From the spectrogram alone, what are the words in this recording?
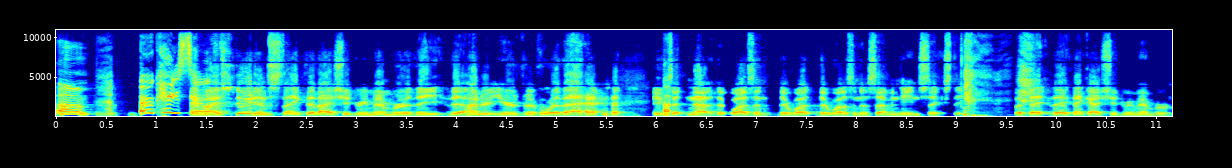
um, okay, so and my students think that I should remember the the hundred years before that. Except uh, no, there wasn't there was there wasn't a 1760 but they, they think I should remember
